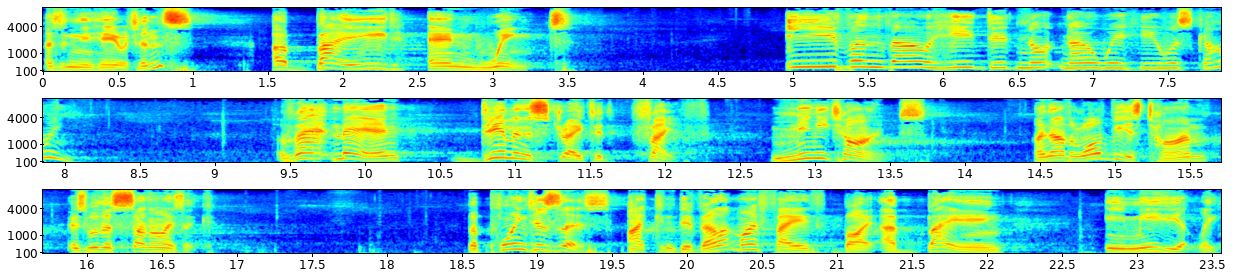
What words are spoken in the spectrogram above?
as an inheritance, obeyed and went, even though he did not know where he was going. That man demonstrated faith many times. Another obvious time is with his son Isaac. The point is this I can develop my faith by obeying immediately.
